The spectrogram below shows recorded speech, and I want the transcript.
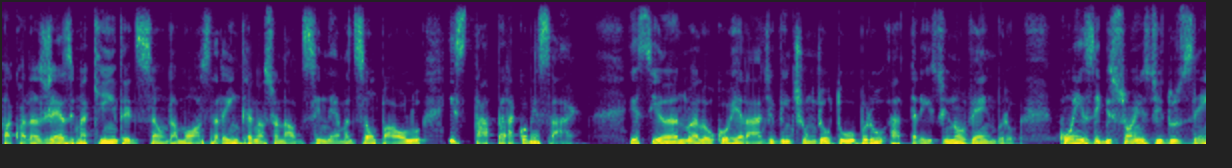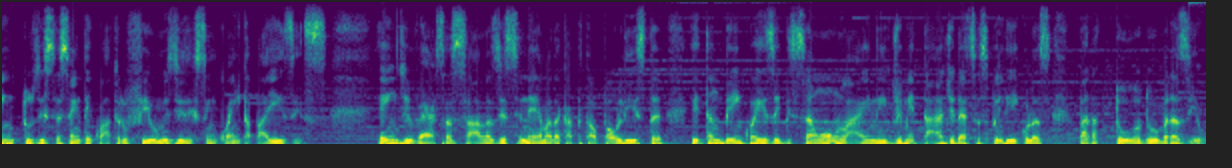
A 45ª edição da Mostra Internacional de Cinema de São Paulo está para começar. Esse ano ela ocorrerá de 21 de outubro a 3 de novembro, com exibições de 264 filmes de 50 países, em diversas salas de cinema da capital paulista e também com a exibição online de metade dessas películas para todo o Brasil.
